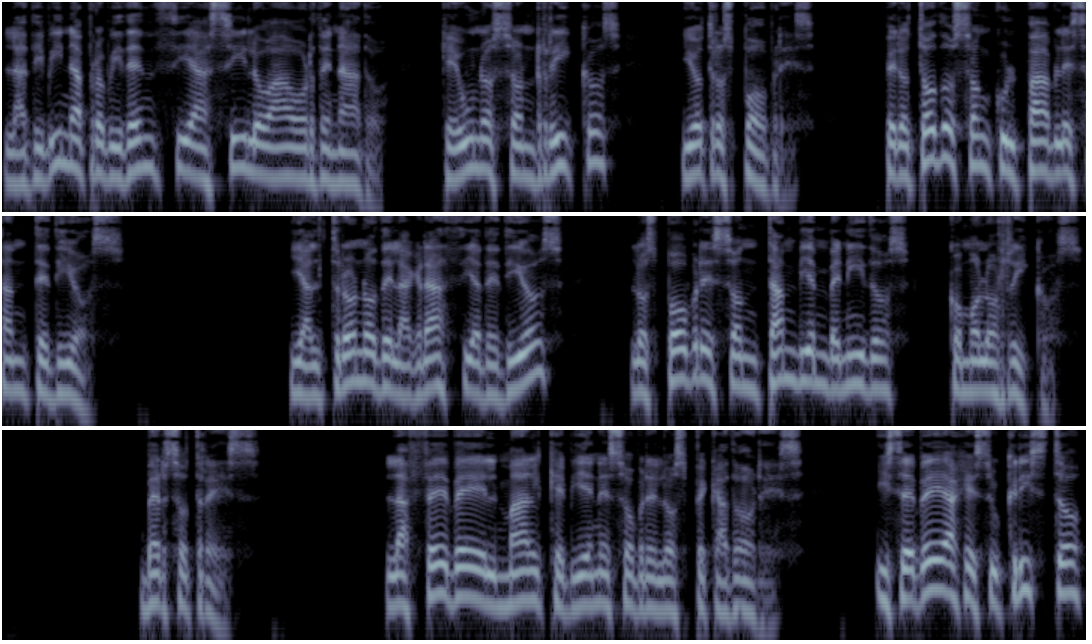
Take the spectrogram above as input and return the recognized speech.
La divina providencia así lo ha ordenado, que unos son ricos y otros pobres, pero todos son culpables ante Dios. Y al trono de la gracia de Dios los pobres son tan bienvenidos como los ricos. Verso 3. La fe ve el mal que viene sobre los pecadores, y se ve a Jesucristo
